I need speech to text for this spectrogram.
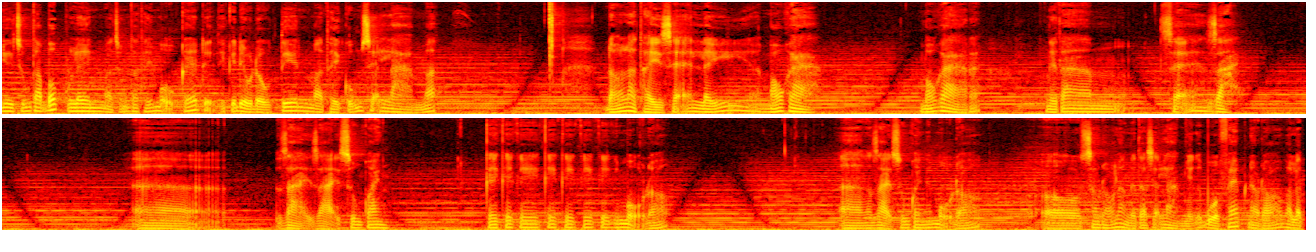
như chúng ta bốc lên mà chúng ta thấy mộ kết thì cái điều đầu tiên mà thầy cũng sẽ làm á đó là thầy sẽ lấy à, máu gà. Máu gà đó người ta sẽ giải à, giải giải xung quanh cái cái cái cái cái cái cái, cái mộ đó. À giải xung quanh cái mộ đó ờ, sau đó là người ta sẽ làm những cái bùa phép nào đó và lập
